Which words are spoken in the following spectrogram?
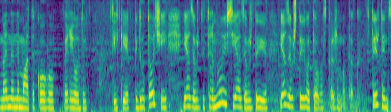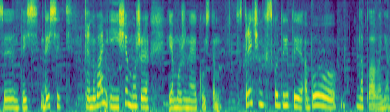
У мене нема такого періоду, тільки як підготовчий. Я завжди тренуюсь, я завжди, я завжди готова, скажімо так. В тиждень це десь 10 тренувань, і ще може я можу на якусь там стретчинг сходити або на плавання.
